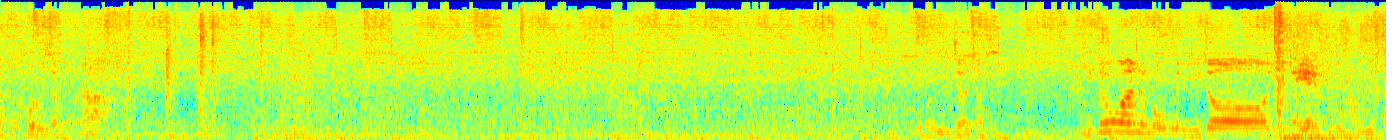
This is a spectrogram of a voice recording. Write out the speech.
자꾸 거기 있었구나. 이건 유저죠? 이동하는 거 보면 유저 AI 부분 갑니다.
